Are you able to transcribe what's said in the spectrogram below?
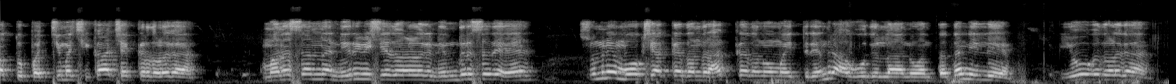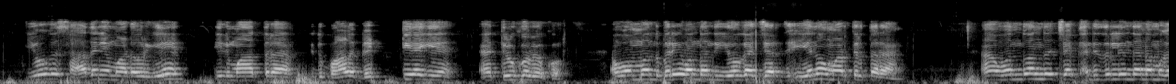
ಮತ್ತು ಪಶ್ಚಿಮ ಶಿಖಾ ಚಕ್ರದೊಳಗ ಮನಸ್ಸನ್ನ ನಿರ್ವಿಷಯದೊಳಗ ನಿಂದ್ರಿಸದೆ ಸುಮ್ಮನೆ ಮೋಕ್ಷ ಹಾಕದಂದ್ರ ಅಕ್ಕದನು ಮೈತ್ರಿ ಅಂದ್ರೆ ಆಗುವುದಿಲ್ಲ ಅನ್ನುವಂಥದ್ದನ್ನ ಇಲ್ಲಿ ಯೋಗದೊಳಗ, ಯೋಗ ಸಾಧನೆ ಮಾಡೋರಿಗೆ ಇಲ್ಲಿ ಮಾತ್ರ ಇದು ಬಹಳ ಗಟ್ಟಿಯಾಗಿ ತಿಳ್ಕೊಬೇಕು. ಒಮ್ಮೊಂದು ಬರೀ ಒಂದೊಂದು ಯೋಗ ಚರ್ಚೆ ಏನೋ ಮಾಡ್ತಿರ್ತಾರ. ಆ, ಒಂದೊಂದು ಚಕ್ ಇದ್ರಲಿಂದ ನಮಗ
